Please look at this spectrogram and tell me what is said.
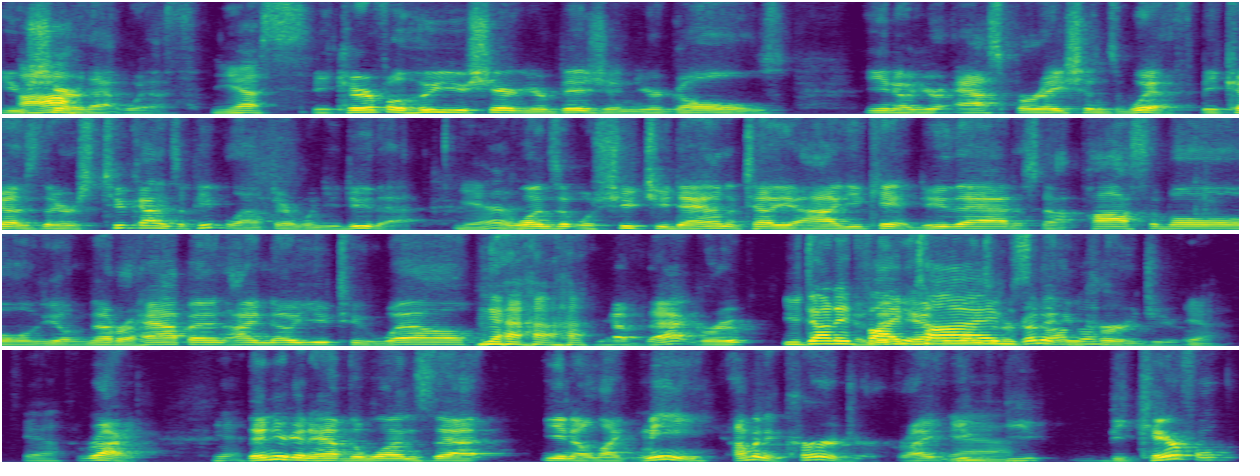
you ah, share that with. Yes. Be careful who you share your vision, your goals, you know, your aspirations with, because there's two kinds of people out there when you do that. Yeah. The ones that will shoot you down and tell you, ah, you can't do that. It's not possible. You'll never happen. I know you too well. Yeah. you have that group. You've done it five times. They're going to encourage you. Yeah. Yeah. Right. Yeah. Then you're going to have the ones that, you know, like me, I'm an encourager, right? Yeah. You, you be careful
